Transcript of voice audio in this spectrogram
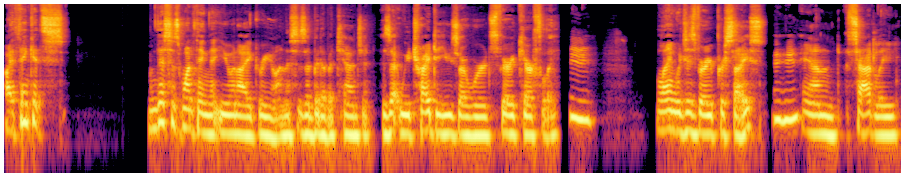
I think it's this is one thing that you and I agree on. This is a bit of a tangent, is that we try to use our words very carefully. Mm. Language is very precise. Mm-hmm. And sadly,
